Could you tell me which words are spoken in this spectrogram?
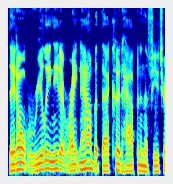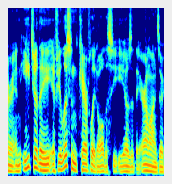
they don't really need it right now, but that could happen in the future. And each of the, if you listen carefully to all the CEOs at the airlines, are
